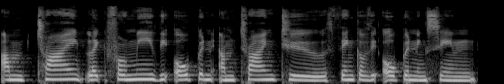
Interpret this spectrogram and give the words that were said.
I'm trying, like for me, the open. I'm trying to think of the opening scene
